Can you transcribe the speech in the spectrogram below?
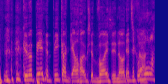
Kyllä mä pienen pikakelauksen voisin ottaa. Tiedätkö, kun mulla,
